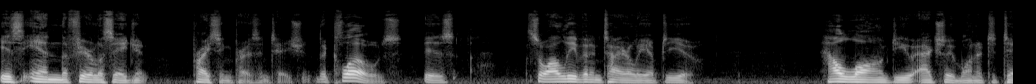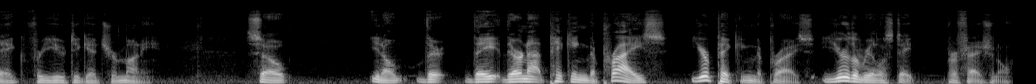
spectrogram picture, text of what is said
is in the Fearless Agent pricing presentation. The close is so I'll leave it entirely up to you. How long do you actually want it to take for you to get your money? So, you know, they're they they're not picking the price, you're picking the price. You're the real estate professional.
